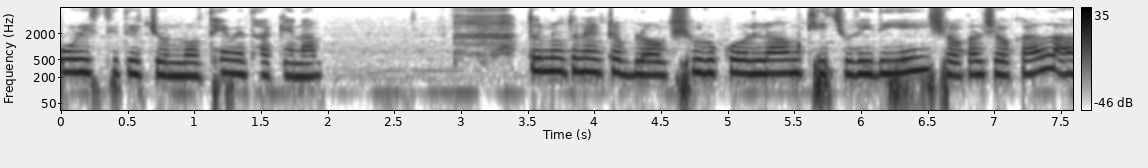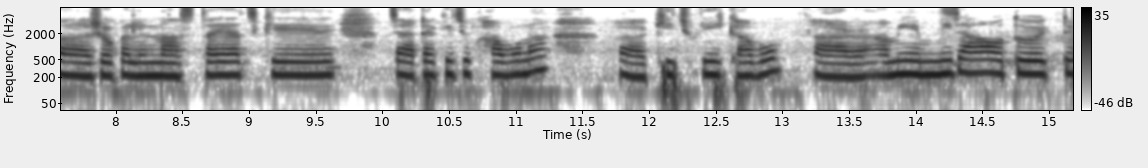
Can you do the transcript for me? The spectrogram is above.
পরিস্থিতির জন্য থেমে থাকে না। তো নতুন একটা ব্লগ শুরু করলাম, খিচুড়ি দিয়েই সকাল সকাল। সকালের নাস্তায় আজকে চাটা কিছু খাব না খিচুড়ি খাব। আর আমি এমনি চা অত একটা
